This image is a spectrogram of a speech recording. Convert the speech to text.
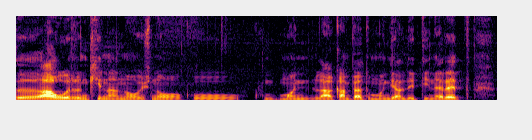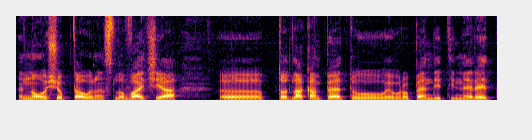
uh, aur în China 99 cu, cu mon, la campionatul mondial de tineret, în 98 aur în Slovacia, uh, tot la campionatul european de tineret,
